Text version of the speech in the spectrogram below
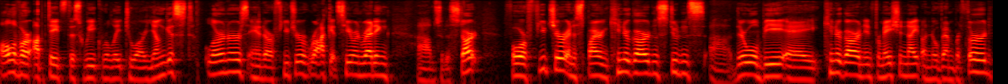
all of our updates this week relate to our youngest learners and our future rockets here in Reading. Um, so to start, for future and aspiring kindergarten students, uh, there will be a kindergarten information night on November 3rd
